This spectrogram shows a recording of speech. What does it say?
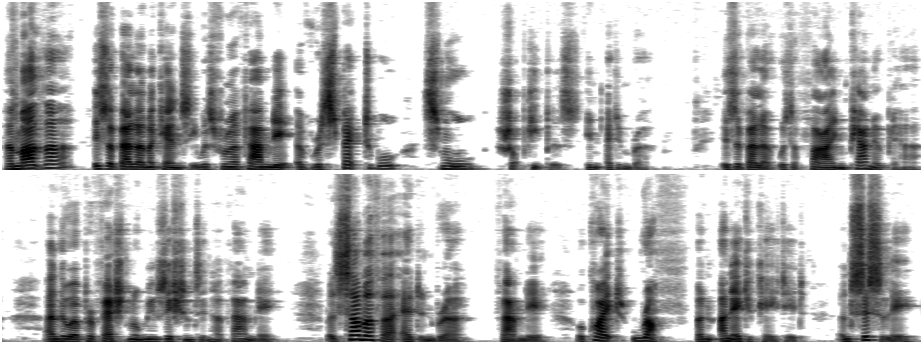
Her mother, Isabella Mackenzie, was from a family of respectable small shopkeepers in Edinburgh. Isabella was a fine piano player, and there were professional musicians in her family. But some of her Edinburgh family were quite rough and uneducated, and Cicely,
